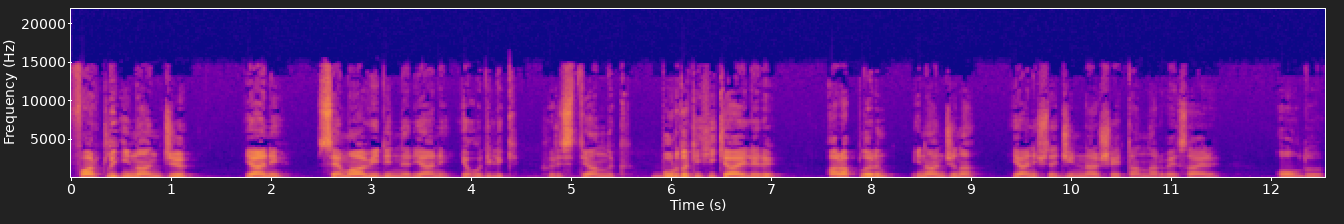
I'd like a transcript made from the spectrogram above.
farklı inancı yani semavi dinler yani Yahudilik, Hristiyanlık buradaki hikayeleri Arapların inancına yani işte cinler, şeytanlar vesaire olduğu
